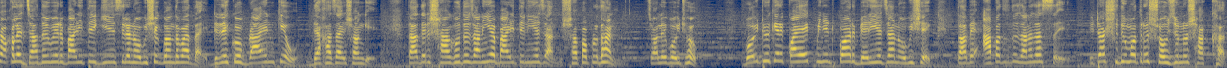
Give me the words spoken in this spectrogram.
সকালে যাদবের বাড়িতে গিয়েছিলেন অভিষেক বন্দ্যোপাধ্যায়। ডেরেকো ব্রায়েনকেও দেখা যায় সঙ্গে। তাদের স্বাগত জানিয়ে বাড়িতে নিয়ে যান সপা প্রধান চলে বৈঠক। বৈঠকের কয়েক মিনিট পর বেরিয়ে যান অভিষেক। তবে আপাতত জানা যাচ্ছে, এটা শুধুমাত্র সৌজন্য সাক্ষাৎ।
